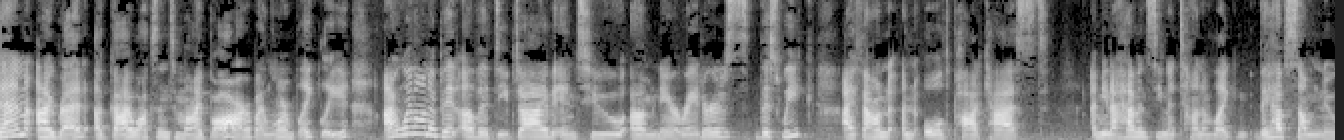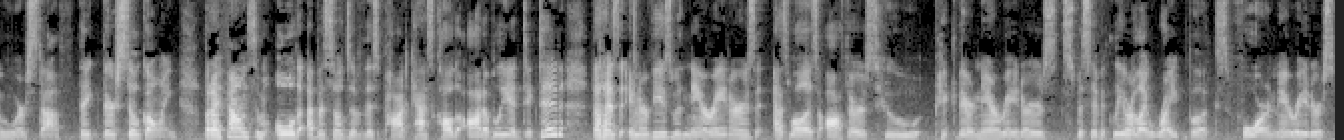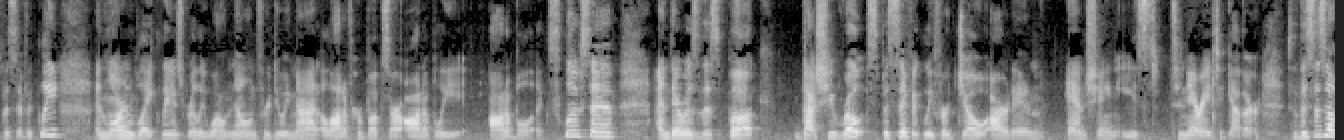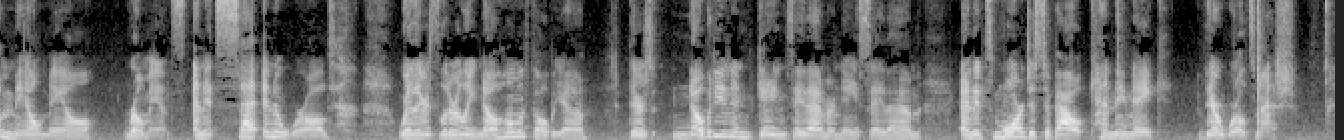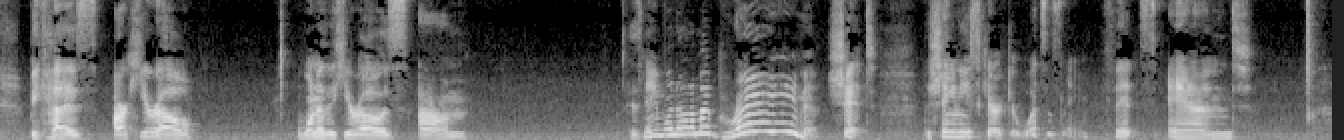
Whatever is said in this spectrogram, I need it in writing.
then I read A Guy Walks Into My Bar by Lauren Blakely. I went on a bit of a deep dive into um, narrators this week. I found an old podcast I mean, I haven't seen a ton of like, they have some newer stuff. They, they're still going. But I found some old episodes of this podcast called Audibly Addicted that has interviews with narrators as well as authors who pick their narrators specifically or like write books for narrators specifically. And Lauren Blakely is really well known for doing that. A lot of her books are audibly Audible exclusive. And there was this book that she wrote specifically for Joe Arden and Shane East to narrate together. So this is a male-male romance and it's set in a world where there's literally no homophobia. There's nobody to gainsay them or naysay them. And it's more just about can they make their worlds mesh? Because our hero, one of the heroes, um, his name went out of my brain. Shit. The Shane East character. What's his name? Fitz and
